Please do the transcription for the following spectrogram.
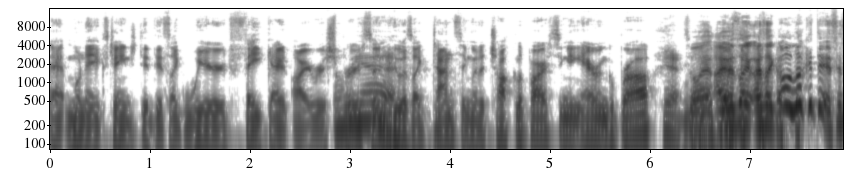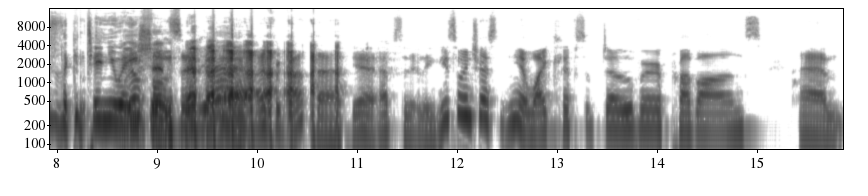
uh, Monét X Change did this like weird fake out Irish Oh, person yeah. who was like dancing with a chocolate bar singing Erin go bragh. Yeah. So I, I was like, I was like, oh look at this! This is a continuation. Yeah. I forgot that. Yeah, absolutely. It's so interesting. You know, White Cliffs of Dover, Provence, um,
